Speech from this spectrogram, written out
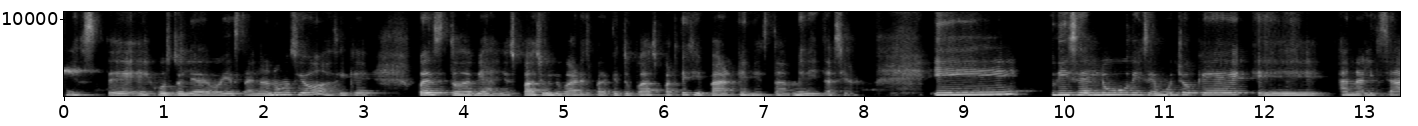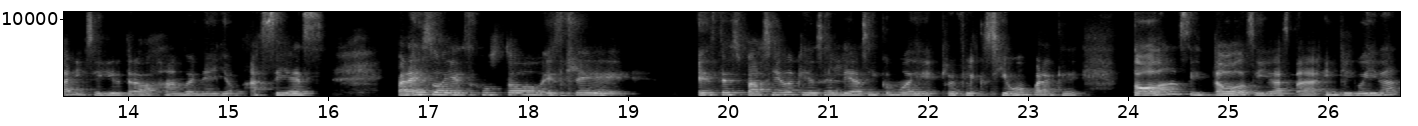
Este, eh, justo el día de hoy está el anuncio, así que pues todavía hay espacio y lugares para que tú puedas participar en esta meditación. Y dice Lu, dice mucho que eh, analizar y seguir trabajando en ello. Así es. Para eso es justo este, este espacio que es el día así como de reflexión para que todas y todos y hasta incluida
